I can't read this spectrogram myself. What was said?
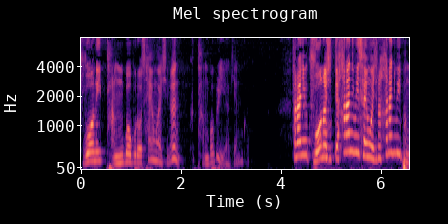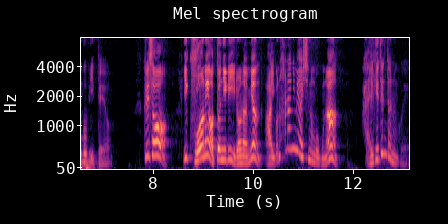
구원의 방법으로 사용하시는 그 방법을 이야기하는 거예요. 하나님이 구원하실 때 하나님이 사용하시는 하나님의 방법이 있대요. 그래서 이 구원에 어떤 일이 일어나면 아, 이건 하나님이 하시는 거구나. 알게 된다는 거예요.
